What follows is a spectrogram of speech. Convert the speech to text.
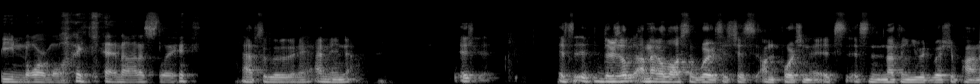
be normal again. Honestly, absolutely. I mean, it, it's it, there's a, I'm at a loss of words. It's just unfortunate. It's it's nothing you would wish upon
